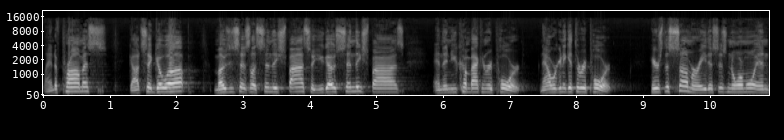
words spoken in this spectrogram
Land of promise. God said, Go up. Moses says, Let's send these spies. So you go send these spies, and then you come back and report. Now we're going to get the report. Here's the summary. This is normal in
